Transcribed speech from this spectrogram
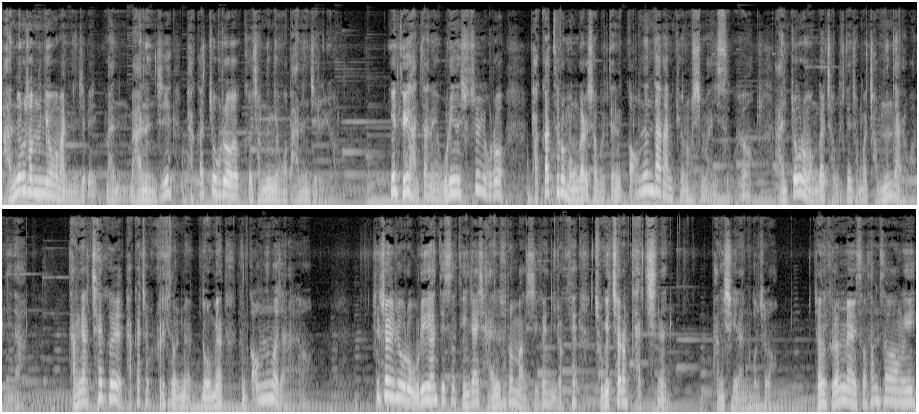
안으로 접는 경우가 많은지 많은지 바깥쪽으로 그 접는 경우가 많은지를요. 이건 되게 간단해요. 우리는 실질적으로 바깥으로 뭔가를 접을 때는 꺾는다라는 표현을 훨씬 많이 쓰고요. 안쪽으로 뭔가를 접을 때는 정말 접는다라고 합니다. 당장 책을 바깥쪽으로 그렇게 놓으면, 놓으면 그건 꺾는 거잖아요. 실질적으로 우리한테 있어서 굉장히 자연스러운 방식은 이렇게 조개처럼 닫히는 방식이라는 거죠. 저는 그런 면에서 삼성의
